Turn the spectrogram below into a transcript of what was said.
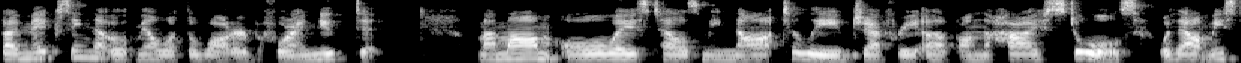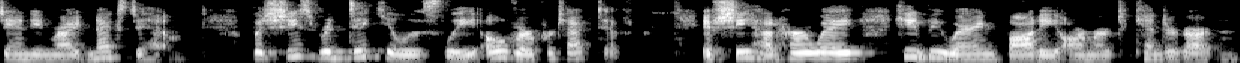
by mixing the oatmeal with the water before I nuked it. My mom always tells me not to leave Jeffrey up on the high stools without me standing right next to him, but she's ridiculously overprotective. If she had her way, he'd be wearing body armor to kindergarten.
